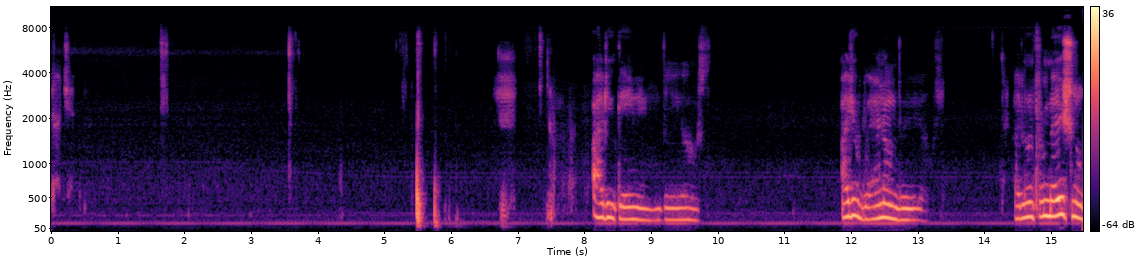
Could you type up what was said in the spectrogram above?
Touch. I do gaming videos. I do random videos. I do informational.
